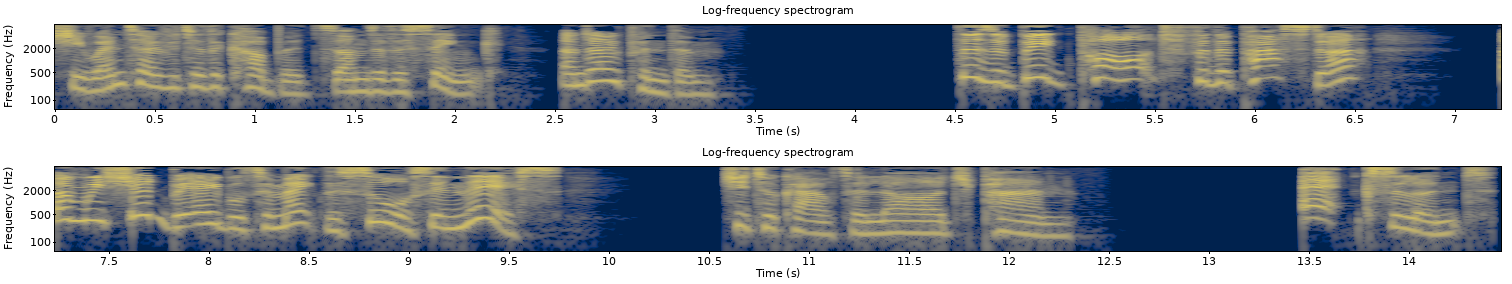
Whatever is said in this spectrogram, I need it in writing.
She went over to the cupboards under the sink and opened them. There's a big pot for the pasta, and we should be able to make the sauce in this. She took out a large pan. Excellent,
